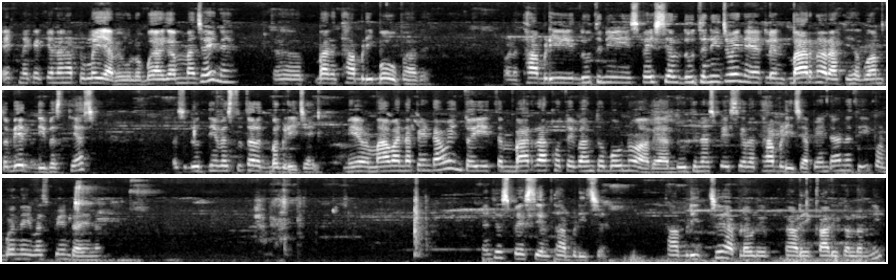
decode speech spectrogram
કંઈક ને કંઈક એના હાથું લઈ આવે ઓલો બા ગામમાં જાય ને, તો બાને થાબડી બહુ ભાવે. પણ થાબડી દૂધની સ્પેશિયલ દૂધની જ હોય ને, એટલે બહાર ન રાખી શકું. આમ તો બે જ દિવસ થયા છે. પછી દૂધની વસ્તુ તરત બગડી જાય. મેં માવાના પેંડા હોય ને તો એ તમે બહાર રાખો તો એ વાંધો બહુ ન આવે. આ દૂધના સ્પેશિયલ થાબડી છે. પેંડા નથી, પણ બંને એવા પેંડા એના. છે સ્પેશિયલ થાબડી છે. થાબડી જ છે આપણે ઓલે કાળી કાળી કલરની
